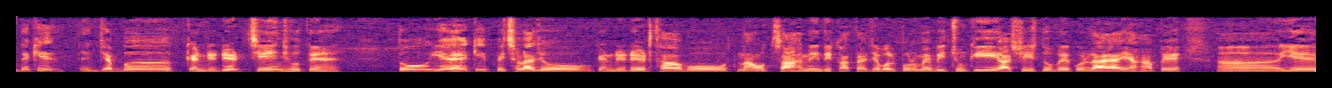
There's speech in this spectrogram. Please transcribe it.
देखिए, जब कैंडिडेट चेंज होते हैं तो ये है कि पिछला जो कैंडिडेट था वो उतना उत्साह नहीं दिखाता। जबलपुर में भी चूँकि आशीष दुबे को लाया यहाँ पे आ, ये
